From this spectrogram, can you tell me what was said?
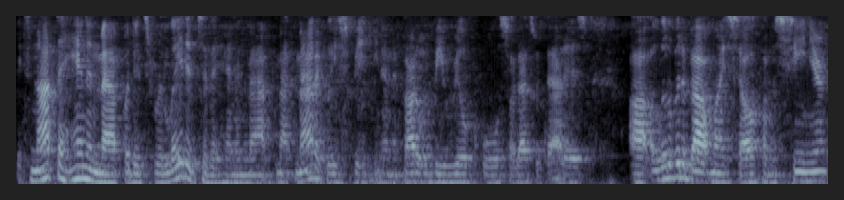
it's not the Henon map, but it's related to the Henon map, mathematically speaking, and I thought it would be real cool, so that's what that is. Uh, a little bit about myself. I'm a senior,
